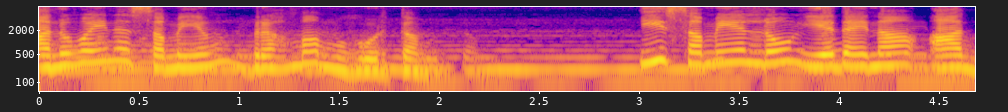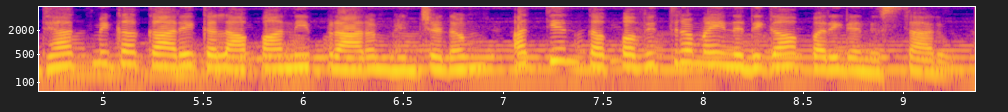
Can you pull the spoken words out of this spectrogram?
అనువైన సమయం బ్రహ్మ ముహూర్తం. ఈ సమయంలో ఏదైనా ఆధ్యాత్మిక కార్యకలాపాన్ని ప్రారంభించడం అత్యంత పవిత్రమైనదిగా పరిగణిస్తారు.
